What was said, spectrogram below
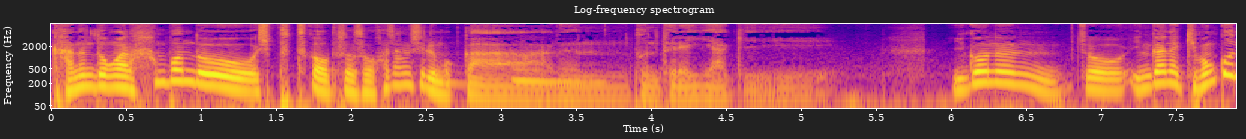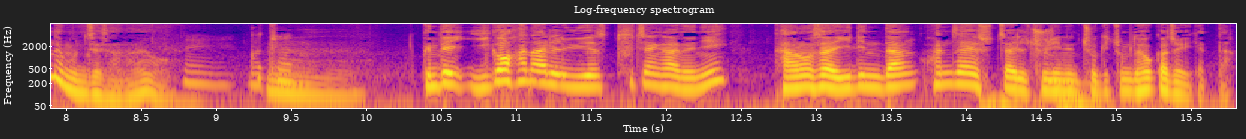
가는 동안 한 번도 시프트가 없어서 화장실을 못 가는 분들의 이야기. 이거는 저 인간의 기본권의 문제잖아요. 그렇죠. 음. 근데 이거 하나를 위해서 투쟁하느니 간호사 1인당 환자의 숫자를 줄이는 쪽이 좀 더 효과적이겠다.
